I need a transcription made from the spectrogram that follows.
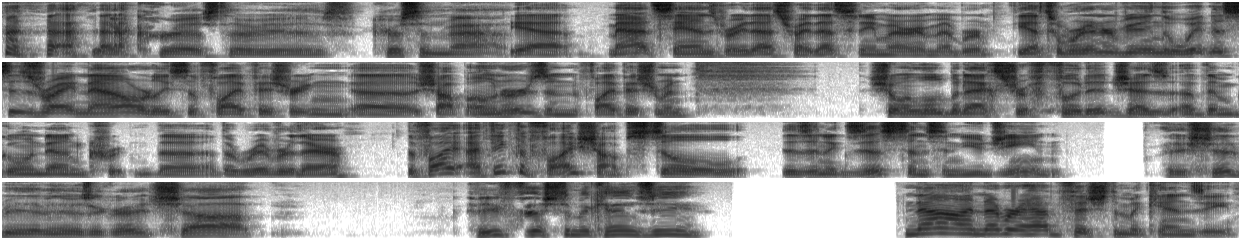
Yeah, Chris, there he is. Chris and Matt. Yeah, Matt Sansbury. That's right. That's the name I remember. Yeah, so we're interviewing the witnesses right now, or at least the fly fishing uh, shop owners and fly fishermen, showing a little bit extra footage as of them going down cr- the the river there. The fly, I think the fly shop still is in existence in Eugene. They should be. I mean, it was a great shop. Have you fished the McKenzie? No, I never have fished the McKenzie.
